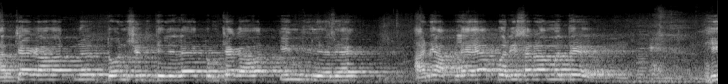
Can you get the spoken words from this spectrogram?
आमच्या गावातनं दोन सीट दिलेल्या आहेत तुमच्या गावात तीन दिलेल्या आहेत. आणि आपल्या ह्या परिसरामध्ये ही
